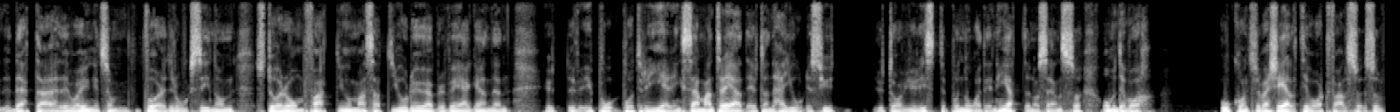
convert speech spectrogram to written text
detta. Det var ju inget som föredrogs i någon större omfattning och man satt och gjorde överväganden på ett regeringssammanträde utan det här gjordes ju utav jurister på nådenheten och sen så om det var okontroversiellt i vart fall så, så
